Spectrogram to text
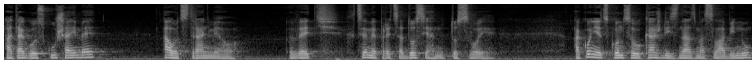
A tak ho skúšajme a odstraňme ho. Veď chceme predsa dosiahnuť to svoje. A konec koncov každý z nás má slabinu,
